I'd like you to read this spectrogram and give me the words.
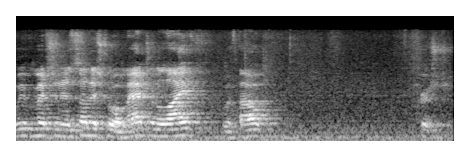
We've mentioned in Sunday school, imagine life without Christians.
